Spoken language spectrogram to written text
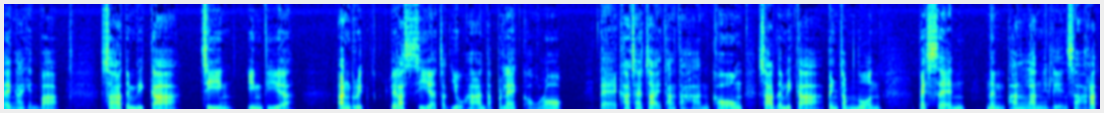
ดงให้เห็นว่าสหรัฐอเมริกา จีน อินเดีย อังกฤษ และรัสเซียจะอยู่ 5 อันดับแรกของโลก แต่ค่าใช้จ่ายทางทหารของสหรัฐอเมริกาเป็นจำนวน8 1 0 0 0 ล้านเหรียญสหรัฐ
